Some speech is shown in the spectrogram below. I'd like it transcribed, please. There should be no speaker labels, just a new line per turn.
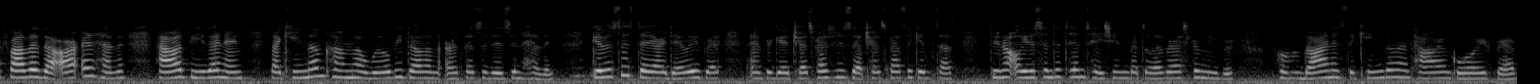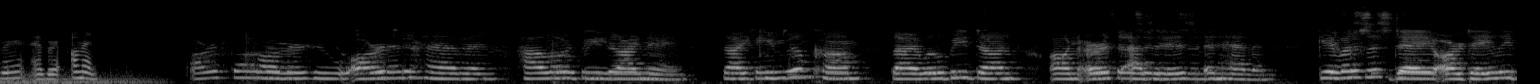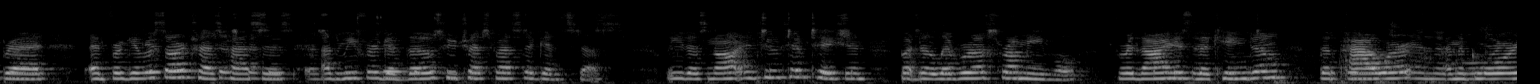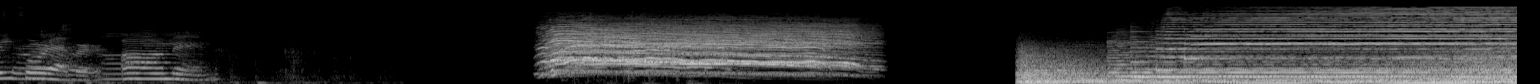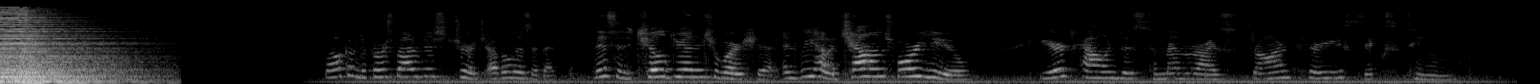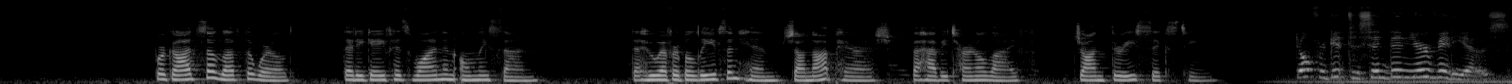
Our Father that art in heaven, hallowed be thy name. Thy kingdom come, thy will be done on earth as it is in heaven. Give us this day our daily bread, and forgive trespasses that trespass against us. Do not lead us into temptation, but deliver us from evil. For thine is the kingdom and power and glory forever and ever. Amen.
Our Father, who art in heaven, hallowed be thy name. Thy kingdom come, thy will be done, on earth as it is in heaven. Give us this day our daily bread, and forgive us our trespasses, as we forgive those who trespass against us. Lead us not into temptation, but deliver us from evil. For thine is the kingdom, the power, and the glory forever.
Welcome to First Baptist Church of Elizabethton. This is Children's Worship, and we have a challenge for you. Your challenge is to memorize John 3:16.
For God so loved the world that he gave his one and only Son, that whoever believes in him shall not perish, but have eternal life. John 3:16.
Don't forget to send in your videos.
